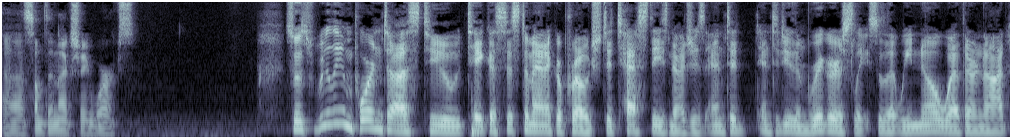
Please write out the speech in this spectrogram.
uh, something actually works? So it's really important to us to take a systematic approach to test these nudges and to and to do them rigorously so that we know whether or not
